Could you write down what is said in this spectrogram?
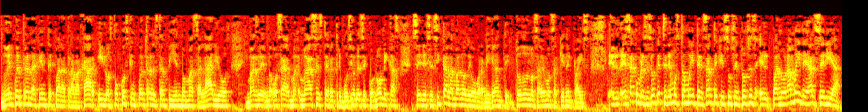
no encuentran a gente para trabajar y los pocos que encuentran están pidiendo más salarios, más, o sea, más este, retribuciones económicas. Se necesita la mano de obra migrante, todos lo sabemos aquí en el país. esa conversación que tenemos está muy interesante, Jesús. Entonces, el panorama ideal sería,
